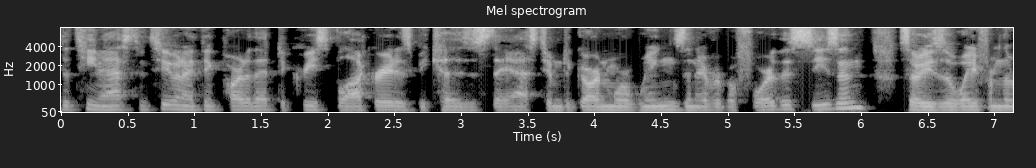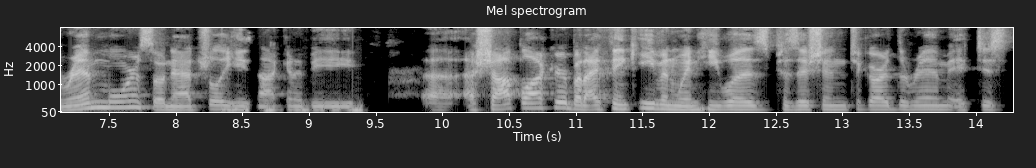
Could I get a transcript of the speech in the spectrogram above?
the team asked him to, and I think part of that decreased block rate is because they asked him to guard more wings than ever before this season. So he's away from the rim more. So naturally, he's not going to be uh, a shot blocker. But I think even when he was positioned to guard the rim, it just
